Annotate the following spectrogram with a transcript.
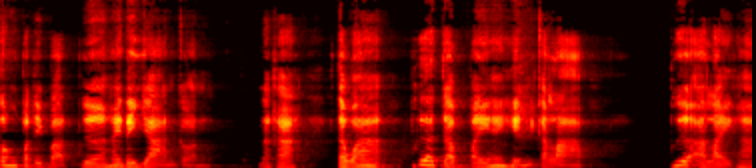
ต้องปฏิบัติเพื่อให้ได้ญาณก่อนนะคะ แต่ว่าเพื่อจะไปให้เห็นกลาบ เพื่ออะไรคะ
